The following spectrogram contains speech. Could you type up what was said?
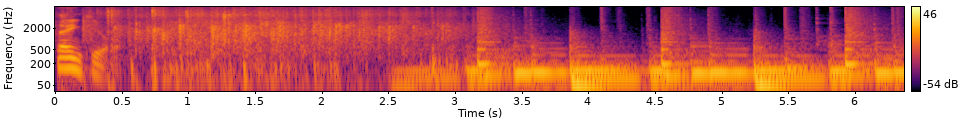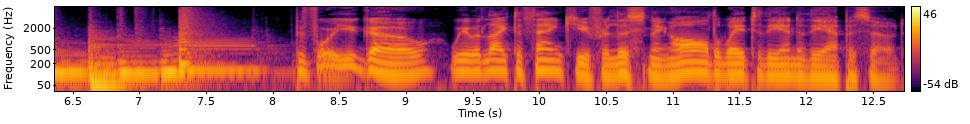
Thank you. Before you go, we would like to thank you for listening all the way to the end of the episode.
